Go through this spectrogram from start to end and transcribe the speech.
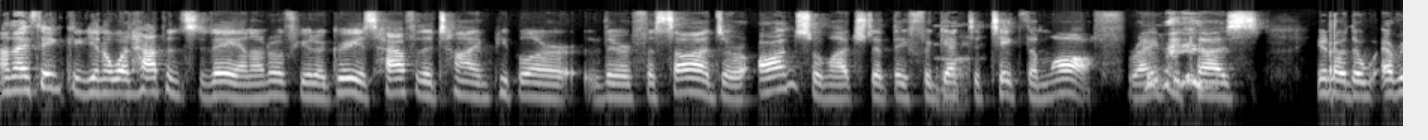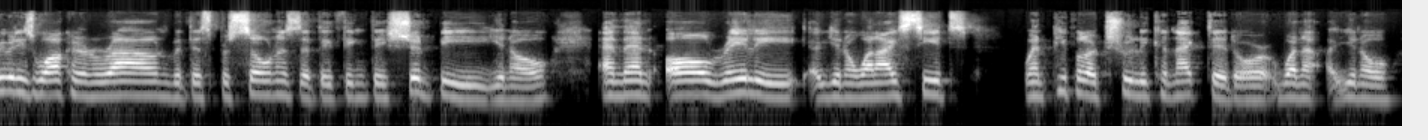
And I think you know what happens today, and I don't know if you'd agree, is half of the time people are their facades are on so much that they forget oh. to take them off, right? Because you know the, everybody's walking around with this personas that they think they should be, you know, and then all really, uh, you know, when I see it, when people are truly connected, or when uh, you know,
